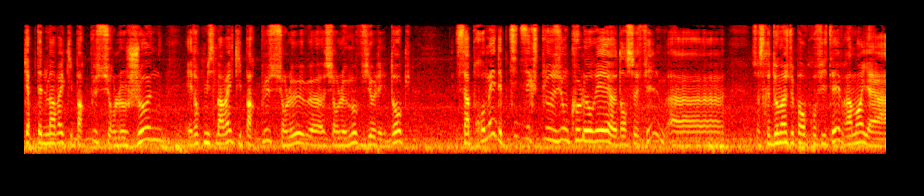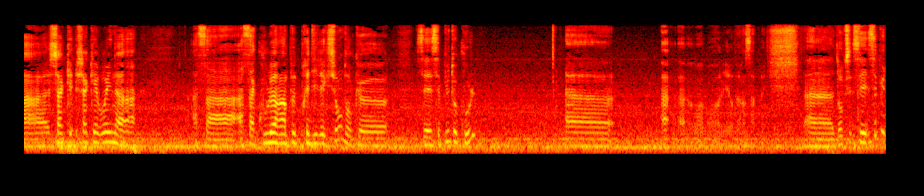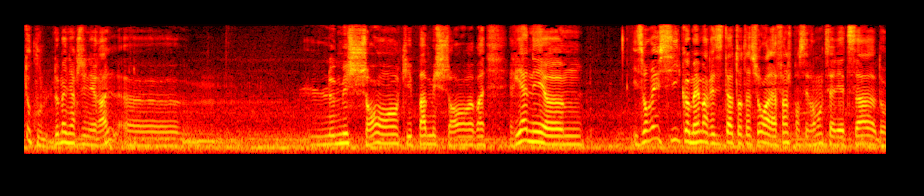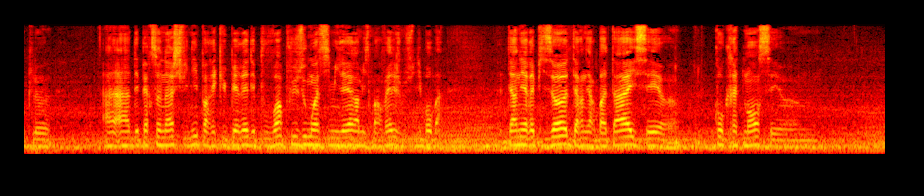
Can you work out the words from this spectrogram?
Captain Marvel qui part plus sur le jaune, et donc Miss Marvel qui part plus sur le, sur le mauve violet. Donc ça promet des petites explosions colorées dans ce film. ce serait dommage de ne pas en profiter. Vraiment, il y a chaque, chaque héroïne a, sa, sa, couleur un peu de prédilection, donc euh, c'est plutôt cool. Euh, ah, ah, on verra ça après. Euh, donc c'est plutôt cool, de manière générale. Le méchant qui est pas méchant, rien n'est. ils ont réussi quand même à résister à la tentation. À la fin, je pensais vraiment que ça allait être ça. Donc le, un, des personnages finit par récupérer des pouvoirs plus ou moins similaires à Miss Marvel. Je me suis dit bon bah dernier épisode, dernière bataille, c'est euh, concrètement c'est euh,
